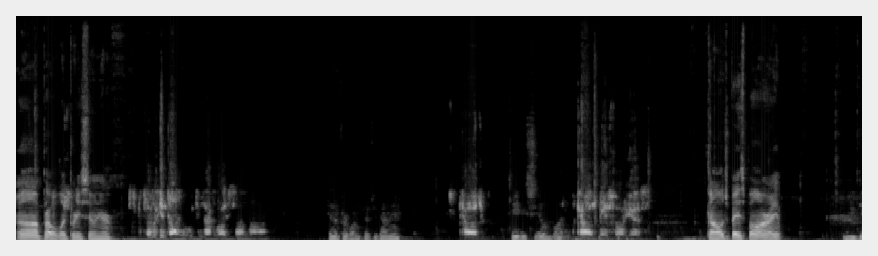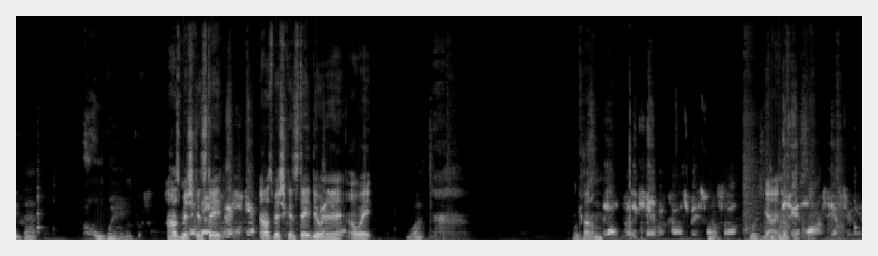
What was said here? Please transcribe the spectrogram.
uh, probably pretty soon here. So we can talk. We can talk about some uh, Hit him for 150 down here. college 80 shield. What? college baseball, I guess. College baseball, all right. You get that? Oh, way. How's Michigan Okay. State? Michigan? How's Michigan State doing in it? Oh wait, What? What'd Got you him. They don't really care about college baseball, so What'd Yeah, I say? know. Michigan lost yesterday.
